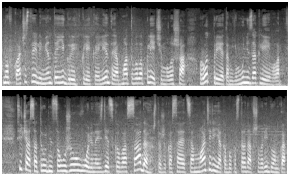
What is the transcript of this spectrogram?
но в качестве элемента игры клейкой лентой обматывала плечи малыша. Рот при этом ему не заклеивала. Сейчас сотрудница уже уволена из детского сада. Что же касается матери якобы пострадавшего ребенка,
